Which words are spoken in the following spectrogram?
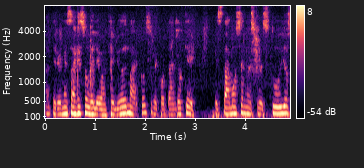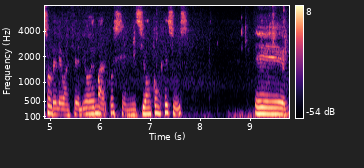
anterior mensaje sobre el Evangelio de Marcos, recordando que estamos en nuestro estudio sobre el Evangelio de Marcos, en misión con Jesús, eh,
